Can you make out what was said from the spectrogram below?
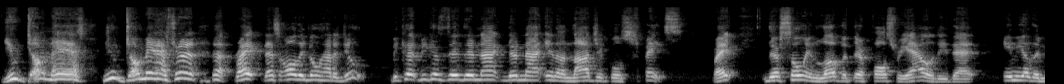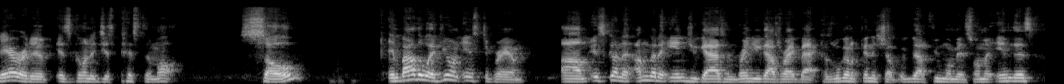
"You dumbass, you dumbass," right? That's all they know how to do because because they're, not they're not in a logical space, right? They're so in love with their false reality that any other narrative is going to just piss them off. So, and by the way, if you're on Instagram, um, it's gonna I'm gonna end you guys and bring you guys right back because we're gonna finish up. We've got a few more minutes, so I'm gonna end this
